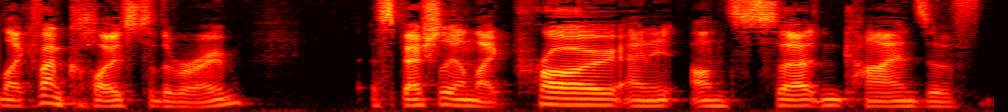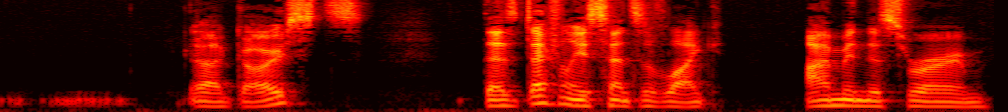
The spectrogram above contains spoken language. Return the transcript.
like if I'm close to the room, especially on like pro and on certain kinds of uh, ghosts, there's definitely a sense of like I'm in this room,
